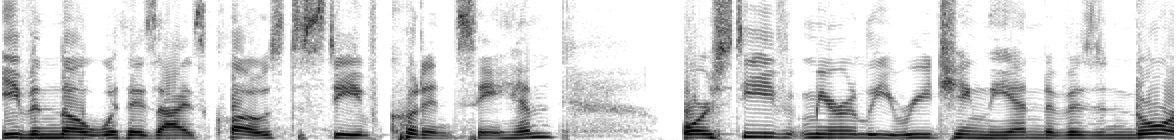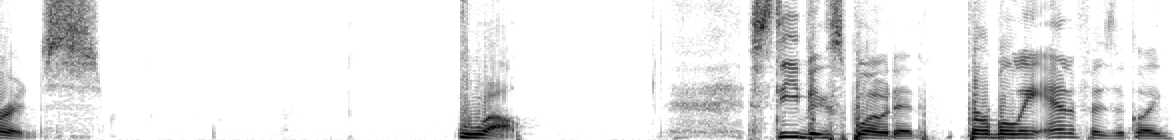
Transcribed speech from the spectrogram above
even though with his eyes closed, Steve couldn't see him, or Steve merely reaching the end of his endurance. Well, Steve exploded, verbally and physically.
